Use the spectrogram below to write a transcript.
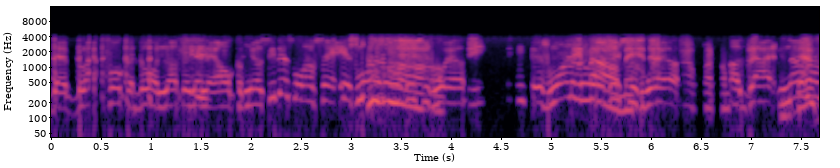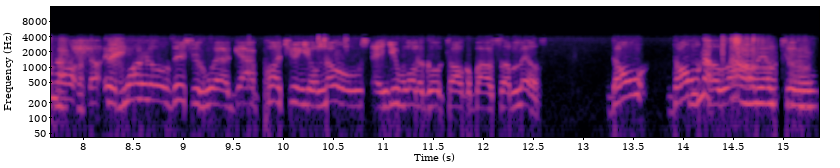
that black folk are doing nothing in their own community? See, this is what I'm saying. It's one of those issues Oh, where it's one of those no, issues man, where that's not what I'm a guy no no no, no it's one of those issues where a guy punch you in your nose and you want to go talk about something else. Don't don't No, allow no, them to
